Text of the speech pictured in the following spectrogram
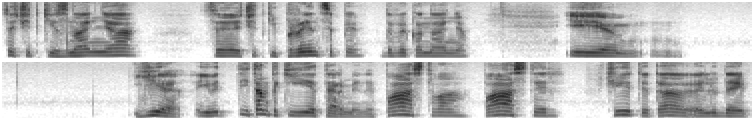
Це чіткі знання, це чіткі принципи до виконання. І є, і, там такі є терміни: паства, пастир, вчити та, людей.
